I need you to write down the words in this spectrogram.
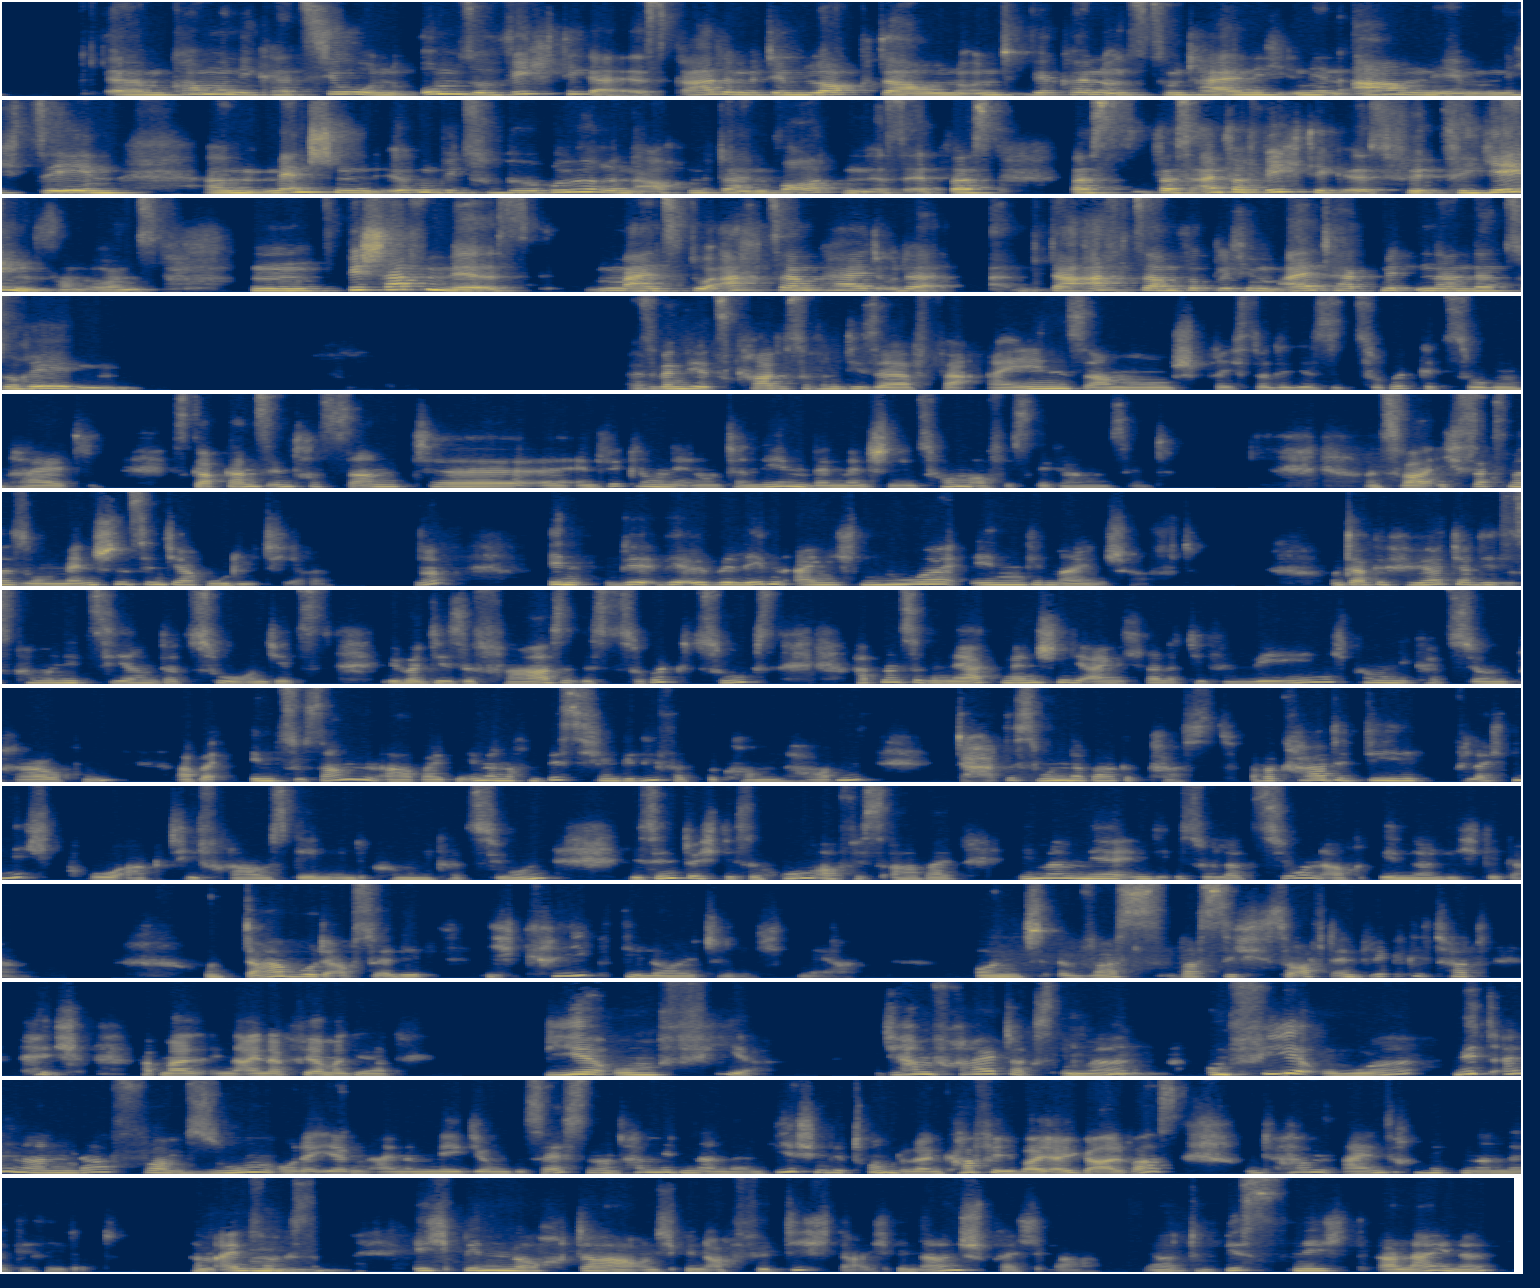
ähm, Kommunikation umso wichtiger ist, gerade mit dem Lockdown und wir können uns zum Teil nicht in den Arm nehmen, nicht sehen. Ähm, Menschen irgendwie zu berühren, auch mit deinen Worten, ist etwas, was, was einfach wichtig ist für, für jeden von uns. Hm, wie schaffen wir es, meinst du, Achtsamkeit oder da achtsam wirklich im Alltag miteinander zu reden? Also wenn du jetzt gerade so von dieser Vereinsamung sprichst oder diese Zurückgezogenheit, es gab ganz interessante äh, Entwicklungen in Unternehmen, wenn Menschen ins Homeoffice gegangen sind. Und zwar, ich sag's mal so, Menschen sind ja Rudeltiere. Ne? In, wir, wir überleben eigentlich nur in Gemeinschaft. Und da gehört ja dieses Kommunizieren dazu. Und jetzt über diese Phase des Zurückzugs hat man so gemerkt, Menschen, die eigentlich relativ wenig Kommunikation brauchen, aber im Zusammenarbeiten immer noch ein bisschen geliefert bekommen haben, da hat es wunderbar gepasst. Aber gerade die vielleicht nicht proaktiv rausgehen in die Kommunikation, die sind durch diese Homeoffice-Arbeit immer mehr in die Isolation auch innerlich gegangen. Und da wurde auch so erlebt, ich kriege die Leute nicht mehr. Und was, was sich so oft entwickelt hat, ich habe mal in einer Firma gehört, Bier um vier. Die haben freitags immer um vier Uhr miteinander vom Zoom oder irgendeinem Medium gesessen und haben miteinander ein Bierchen getrunken oder einen Kaffee, war ja egal was, und haben einfach miteinander geredet. Haben einfach mhm. gesagt, ich bin noch da und ich bin auch für dich da, ich bin ansprechbar. Ja, du bist nicht alleine,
